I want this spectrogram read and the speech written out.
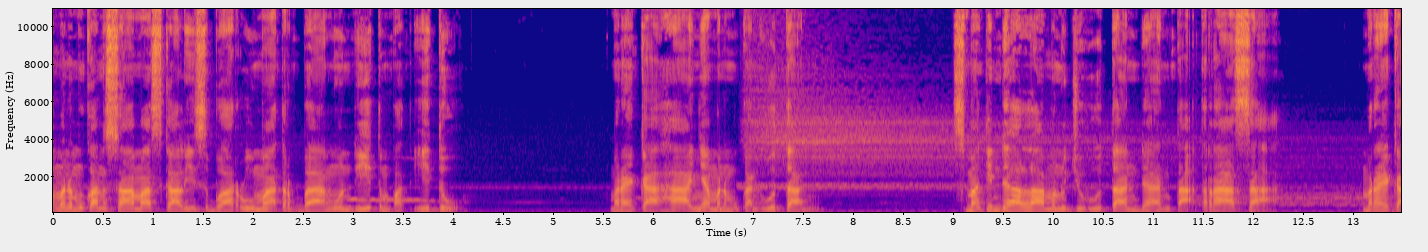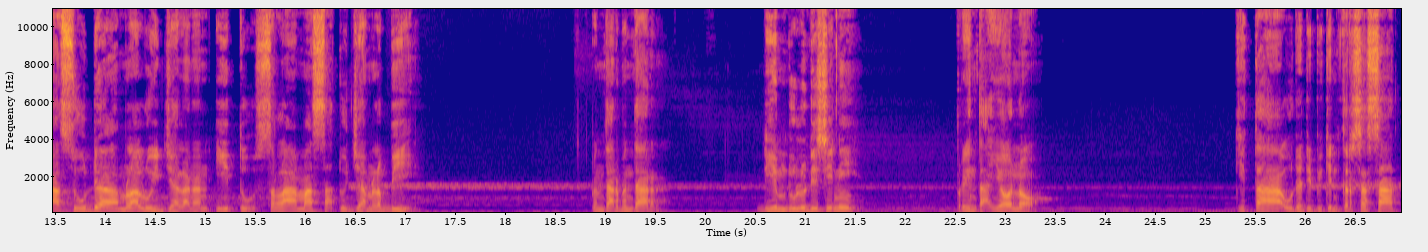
menemukan sama sekali sebuah rumah terbangun di tempat itu. Mereka hanya menemukan hutan. Semakin dalam menuju hutan dan tak terasa Mereka sudah melalui jalanan itu selama satu jam lebih. Bentar-bentar Diem dulu di sini Perintah Yono. Kita udah dibikin tersesat.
